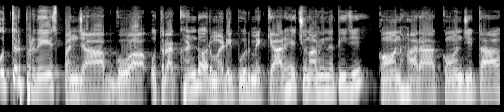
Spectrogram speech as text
उत्तर प्रदेश, पंजाब, गोवा, उत्तराखंड और मणिपुर में क्या रहे चुनावी नतीजे कौन हारा, कौन जीता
